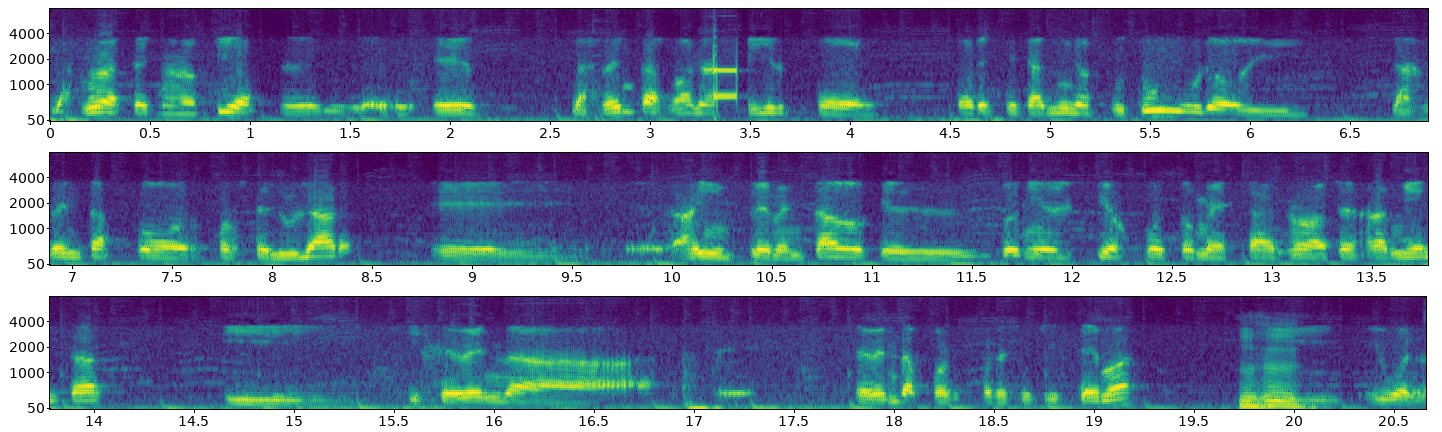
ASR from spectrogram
las nuevas tecnologías eh, eh, las ventas van a ir por, por ese camino futuro y las ventas por, por celular eh, ha implementado que el dueño del kiosco tome estas nuevas herramientas y, y se venda se venda por, por ese sistema Y, y bueno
